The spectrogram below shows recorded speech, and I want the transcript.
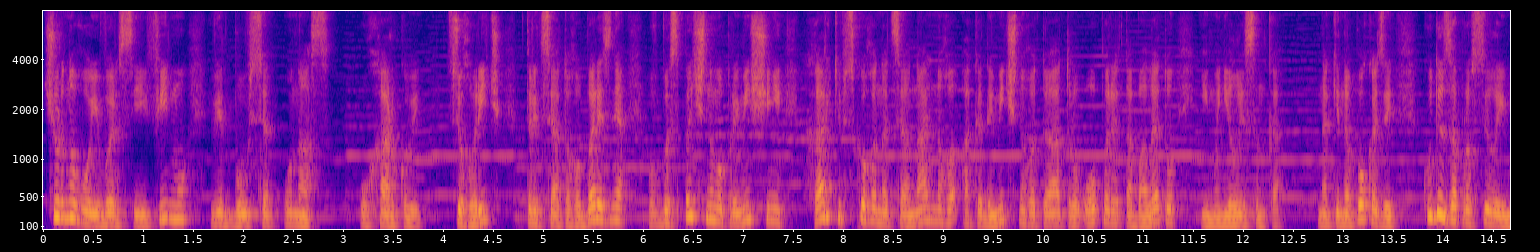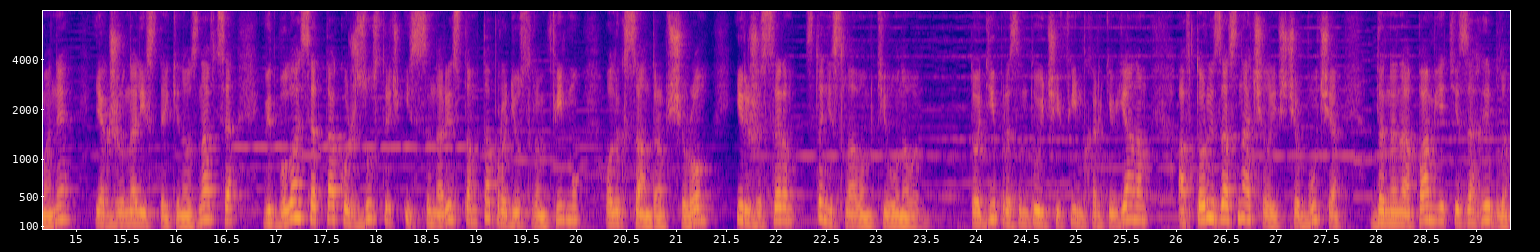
чорнової версії фільму відбувся у нас, у Харкові, цьогоріч, 30 березня, в безпечному приміщенні Харківського національного академічного театру опери та балету імені Лисенка. На кінопоказі, куди запросили і мене, як журналіста і кінознавця, відбулася також зустріч із сценаристом та продюсером фільму Олександром Щуром і режисером Станіславом Тіуновим. Тоді, презентуючи фільм харків'янам, автори зазначили, що Буча данина пам'яті загиблим,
